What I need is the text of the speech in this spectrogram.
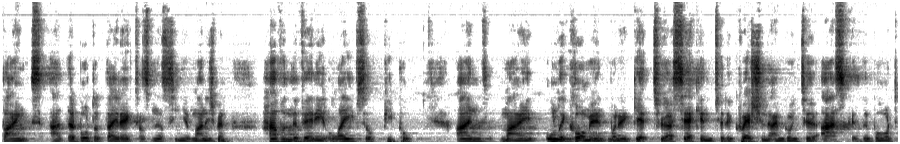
banks at their board of directors and their senior management have on the very lives of people. And my only comment when I get to a second to the question I'm going to ask the board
